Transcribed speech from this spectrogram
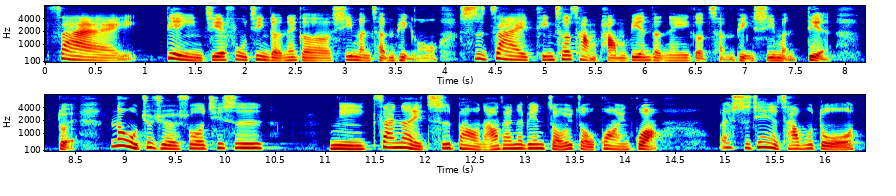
在电影街附近的那个西门成品哦，是在停车场旁边的那一个成品西门店。对，那我就觉得说，其实你在那里吃饱，然后在那边走一走、逛一逛，哎，时间也差不多，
